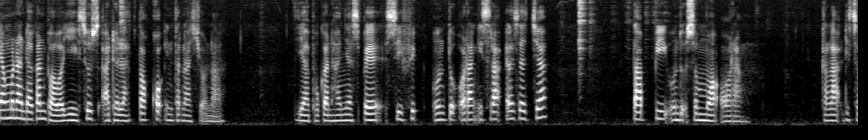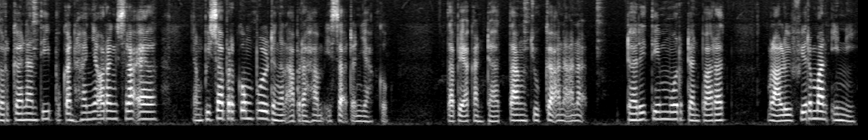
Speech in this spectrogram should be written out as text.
Yang menandakan bahwa Yesus adalah tokoh internasional. Dia bukan hanya spesifik untuk orang Israel saja, tapi untuk semua orang. Kelak di sorga nanti bukan hanya orang Israel yang bisa berkumpul dengan Abraham, Ishak, dan Yakub, tapi akan datang juga anak-anak dari timur dan barat melalui firman ini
